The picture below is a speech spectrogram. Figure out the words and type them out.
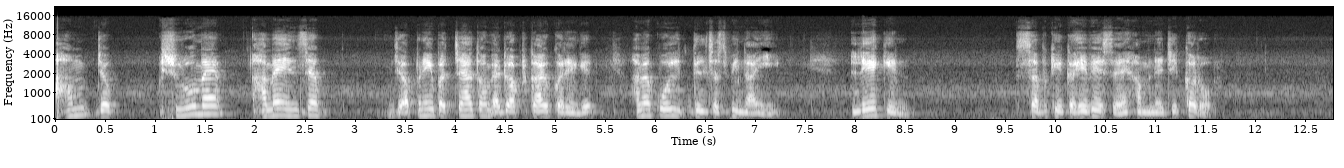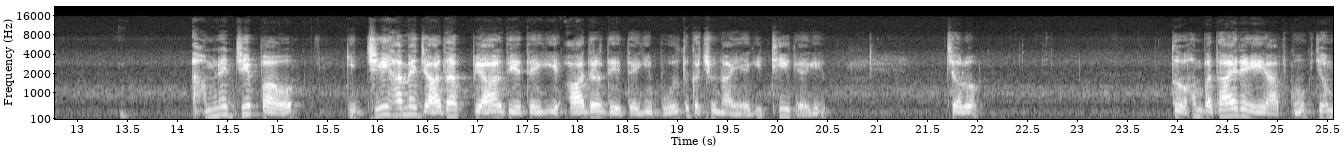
हम जब शुरू में हमें इनसे अपने बच्चा है तो हम अडॉप्ट काय करेंगे। हमें कोई दिलचस्पी नहीं। लेकिन सबके कहेवे से हमने जे करो। हमने जे पाओ कि जे हमें ज़्यादा प्यार देते आदर देते बोल तो कछु ना आएगी ठीक है चलो तो हम बताए रहे हैं आपको कि जब हम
